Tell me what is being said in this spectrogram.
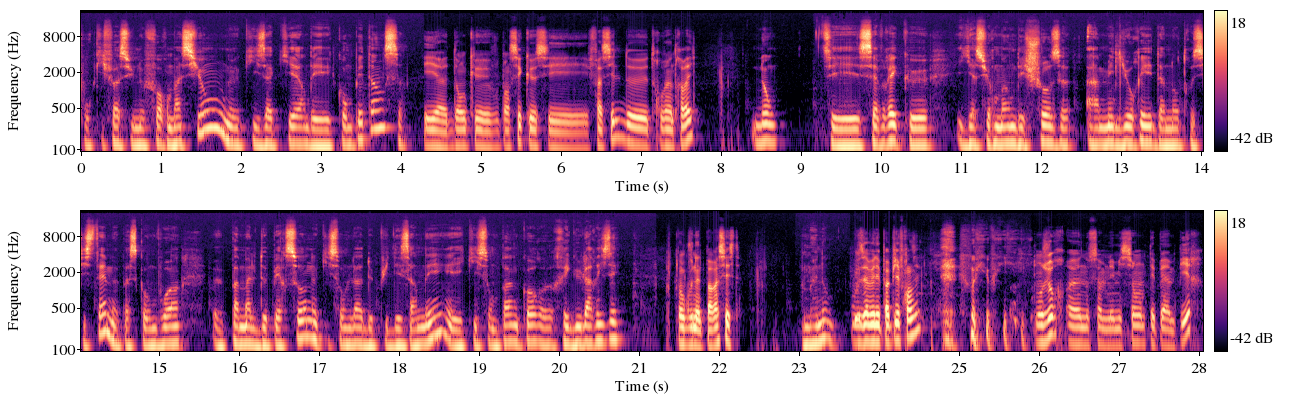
pour qu'ils fassent une formation, euh, qu'ils acquièrent des compétences. Et euh, donc, euh, vous pensez que c'est facile de trouver un travail? Non. C'est vrai qu'il y a sûrement des choses à améliorer dans notre système parce qu'on voit pas mal de personnes qui sont là depuis des années et qui ne sont pas encore régularisées. Donc vous n'êtes pas raciste? Mais non. Vous avez les papiers français? Oui, oui. Bonjour, euh, nous sommes l'émission TP Empire.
